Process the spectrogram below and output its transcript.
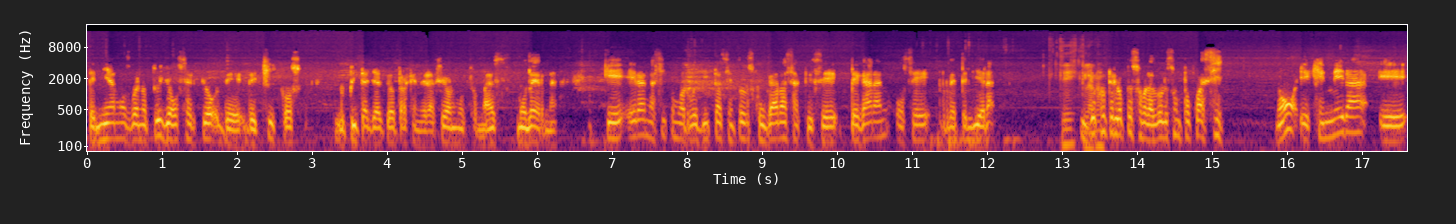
teníamos, bueno, tú y yo, Sergio, de chicos, Lupita ya es de otra generación mucho más moderna, que eran así como rueditas y entonces jugabas a que se pegaran o se repelieran. Y yo creo que López Obrador es un poco así, ¿no? Eh, genera eh,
